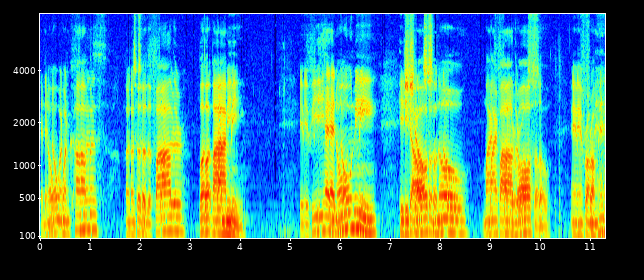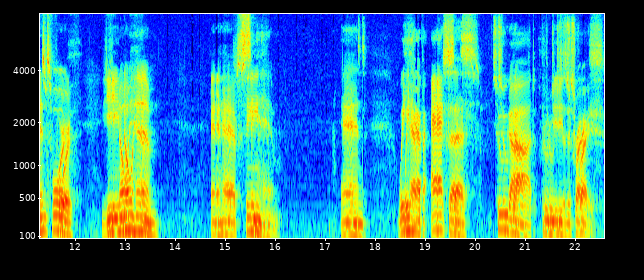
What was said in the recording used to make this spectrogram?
and no one cometh unto the Father but by me. If he had known me, he shall also know my Father also. And from henceforth ye know him and have seen him. And we have access to God through Jesus Christ.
